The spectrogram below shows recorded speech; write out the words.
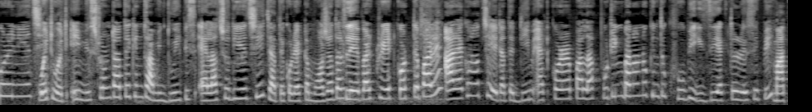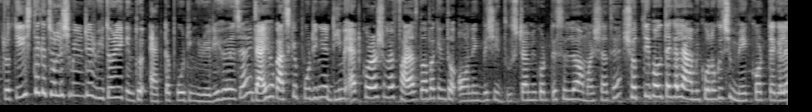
করে নিয়েছি। ওয়েট ওয়েট এই মিশ্রণটাতে কিন্তু আমি দুই পিস এলাচও দিয়েছি, যাতে করে একটা মজাদার ফ্লেভার ক্রিয়েট করতে পারে। আর এখন হচ্ছে এটাতে ডিম অ্যাড করার পালা। পুডিং বানানো কিন্তু খুবই ইজি একটা রেসিপি মাত্র তিরিশ থেকে চল্লিশ মিনিটের ভিতরেই কিন্তু একটা পুডিং রেডি হয়ে যায়। যাই হোক, আজকে পুডিং এ ডিম অ্যাড করার সময় ফারাজ বাবা কিন্তু অনেক বেশি দুষ্টামি করতেছিল আমার সাথে। সত্যি বলতে গেলে আমি কোনো কিছু মেক করতে গেলে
